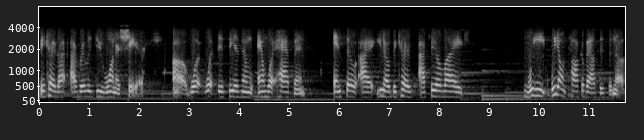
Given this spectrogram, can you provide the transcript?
because I, I really do want to share uh, what what this is and, and what happened. And so I, you know, because I feel like we we don't talk about this enough,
